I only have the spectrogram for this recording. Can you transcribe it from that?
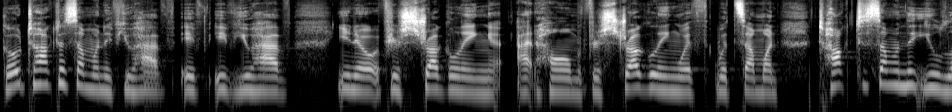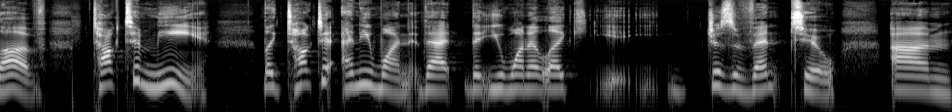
Go talk to someone if you have if if you have, you know, if you're struggling at home, if you're struggling with with someone, talk to someone that you love. Talk to me. Like talk to anyone that that you want to like just vent to. Um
